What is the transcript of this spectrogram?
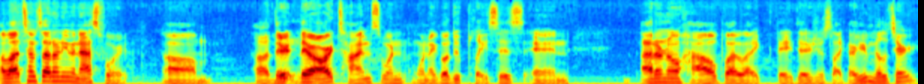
a lot of times I don't even ask for it. Um, uh, there Mm. there are times when when I go to places and I don't know how, but like they they're just like, "Are you military?"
